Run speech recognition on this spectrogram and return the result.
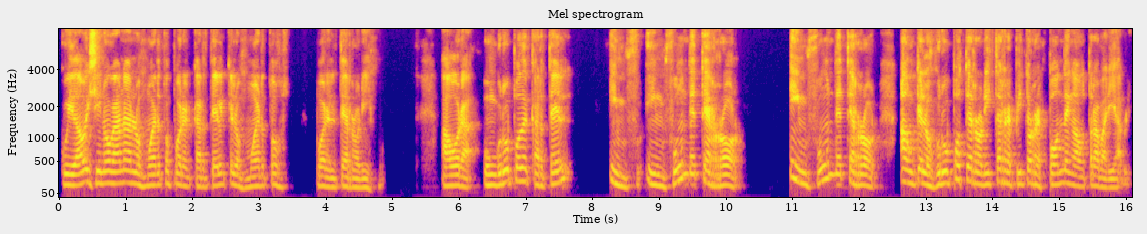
cuidado y si no ganan los muertos por el cartel que los muertos por el terrorismo. Ahora, un grupo de cartel infunde terror, infunde terror, aunque los grupos terroristas, repito, responden a otra variable,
